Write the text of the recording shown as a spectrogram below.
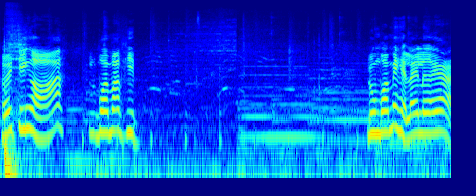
เฮ้ยจริงเหรอลุงบอยมาผิด ลุงบอยไม่เห็นอะไรเลยอะ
